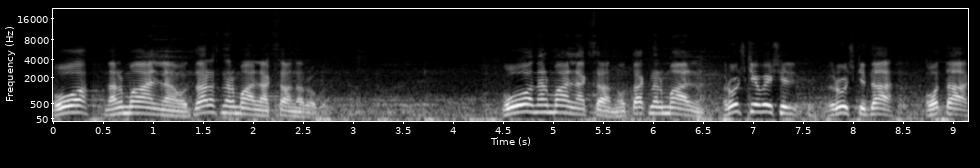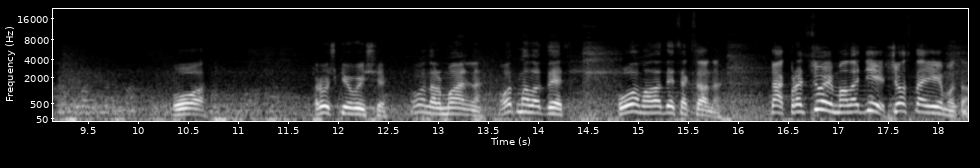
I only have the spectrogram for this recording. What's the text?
О, нормально. От зараз нормально Оксана робить. О, нормально, Оксана. Отак нормально. Ручки вище. Ручки, да. Отак. О. Ручки вище. О, нормально. От молодець. О, молодець, Оксана. Так, працюй, молоді. Що стоїмо там?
